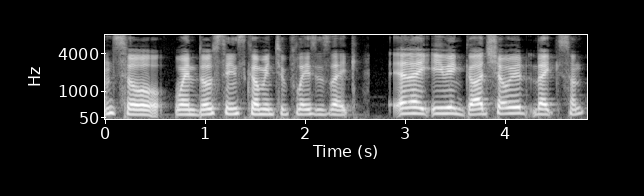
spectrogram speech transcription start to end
And so when those things come into place, it's like, and like even God showed it. Like some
